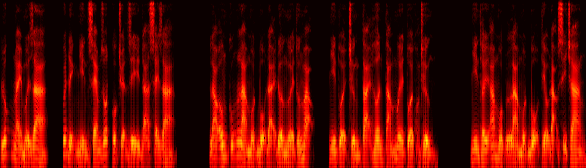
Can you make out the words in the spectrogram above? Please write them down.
lúc này mới ra quyết định nhìn xem rốt cuộc chuyện gì đã xảy ra. Lao ông cũng là một bộ đại đường người tướng mạo, nhìn tuổi chừng tại hơn tám mươi tuổi khoảng chừng. Nhìn thấy a mục là một bộ tiểu đạo sĩ trang,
